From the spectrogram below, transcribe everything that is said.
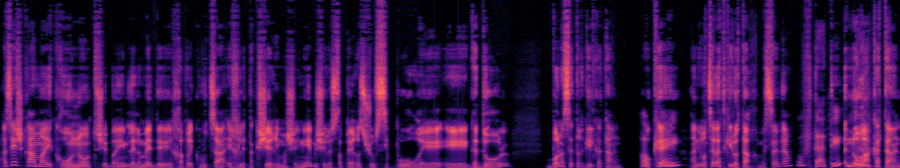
אז יש כמה עקרונות שבאים ללמד אה, חברי קבוצה איך לתקשר עם השני, בשביל לספר איזשהו סיפור אה, אה, גדול. בוא נעשה תרגיל קטן. אוקיי. Okay. Okay? אני רוצה להתקיל אותך, בסדר? הופתעתי. נורא קטן,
